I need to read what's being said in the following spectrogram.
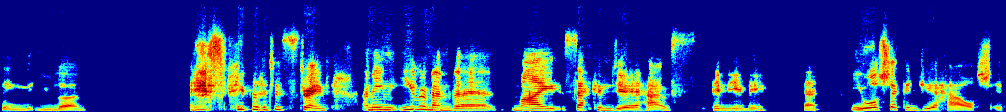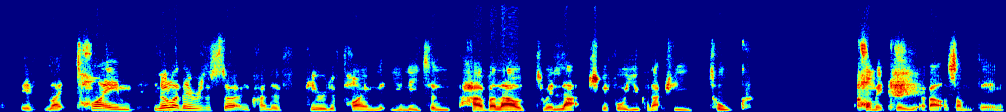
thing that you learn. Yes, people are just strange. I mean, you remember my second year house in uni. Yeah? Your second year house if if like time you know like there is a certain kind of period of time that you need to have allowed to elapse before you can actually talk comically about something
